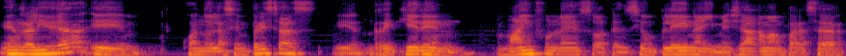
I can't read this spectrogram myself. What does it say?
En realidad, eh, cuando las empresas requieren mindfulness o atención plena y me llaman para hacer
